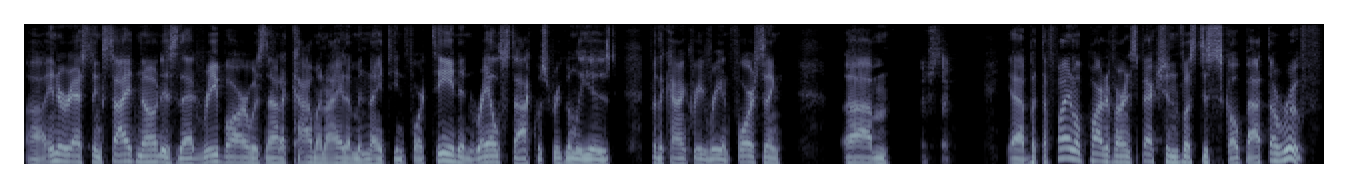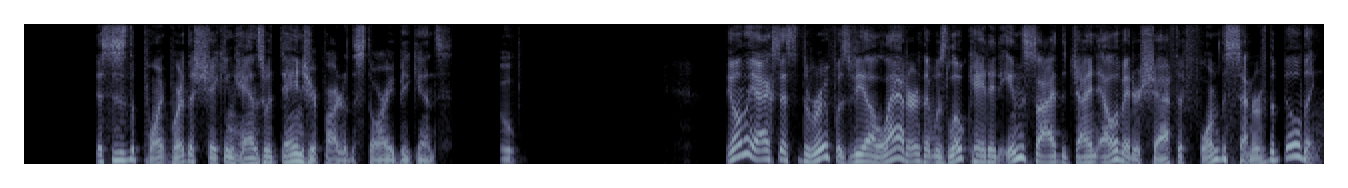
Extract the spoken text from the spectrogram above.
Uh, interesting side note is that rebar was not a common item in 1914, and rail stock was frequently used for the concrete reinforcing. Um, Interesting. yeah, but the final part of our inspection was to scope out the roof. This is the point where the shaking hands with danger part of the story begins. Ooh. The only access to the roof was via a ladder that was located inside the giant elevator shaft that formed the center of the building.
